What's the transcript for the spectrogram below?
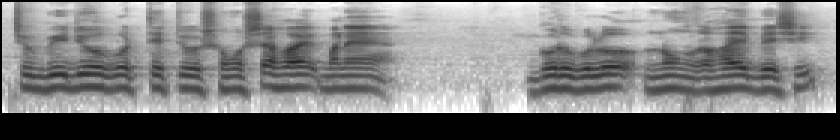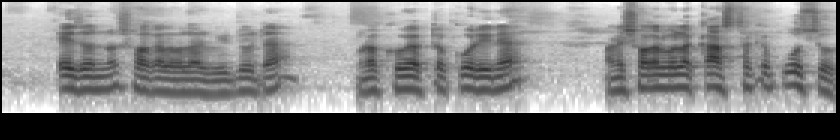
একটু ভিডিও করতে একটু সমস্যা হয় মানে গরুগুলো নোংরা হয় বেশি এই জন্য সকালবেলার ভিডিওটা আমরা খুব একটা করি না। মানে সকালবেলা কাজ থাকে প্রচুর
